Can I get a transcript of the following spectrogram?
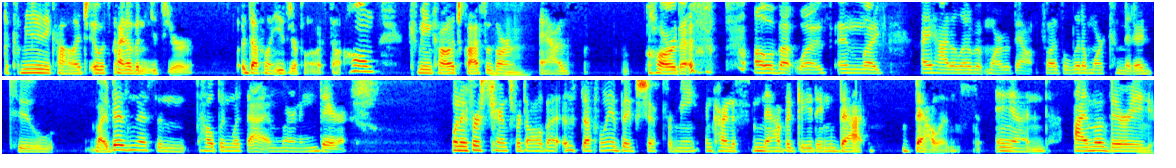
the community college, it was kind of an easier, definitely easier. I was at home. Community college classes aren't mm-hmm. as hard as Olivet was, and like I had a little bit more of a balance, so I was a little more committed to my business and helping with that and learning there. When I first transferred to that, it was definitely a big shift for me and kind of navigating that balance. And I'm a very mm.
